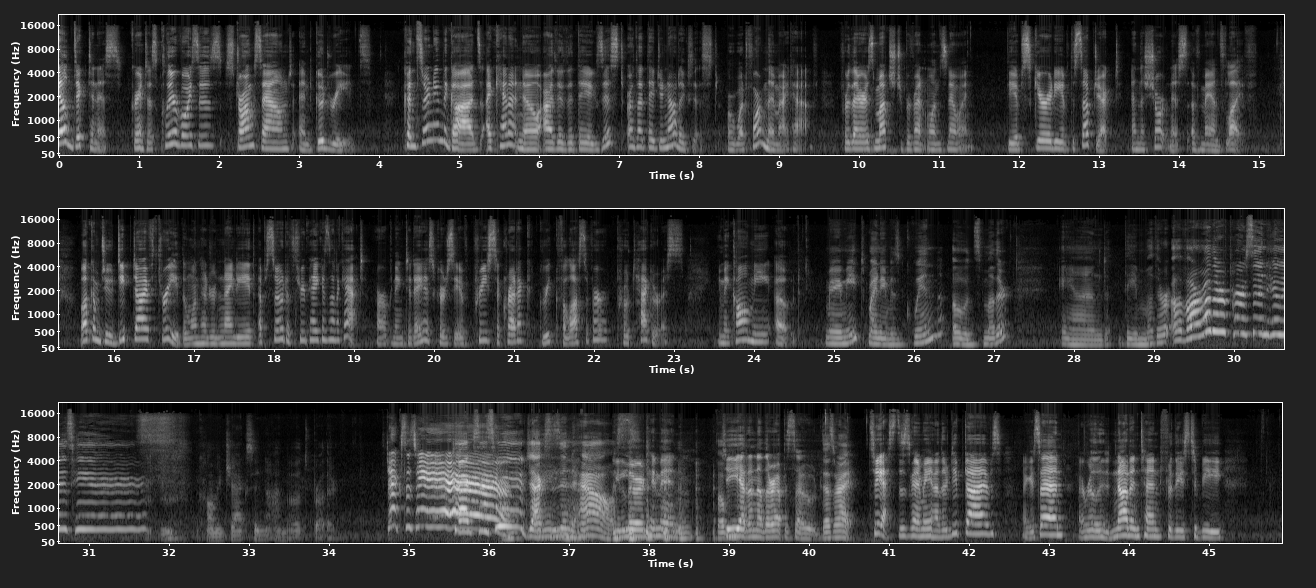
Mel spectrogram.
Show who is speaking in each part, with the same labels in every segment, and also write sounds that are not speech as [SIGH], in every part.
Speaker 1: Hail Dictinus, grant us clear voices, strong sound, and good reeds. Concerning the gods, I cannot know either that they exist or that they do not exist, or what form they might have, for there is much to prevent one's knowing the obscurity of the subject and the shortness of man's life. Welcome to Deep Dive 3, the 198th episode of Three Pagans and a Cat. Our opening today is courtesy of pre Socratic Greek philosopher Protagoras. You may call me Ode.
Speaker 2: Merry meet. My name is Gwyn, Ode's mother, and the mother of our other person who is here.
Speaker 3: Call me Jackson. I'm Ode's brother.
Speaker 1: Jackson's here!
Speaker 2: Jackson's here. Jax is in the house.
Speaker 1: We lured him in [LAUGHS] to yet another episode.
Speaker 2: That's right.
Speaker 1: So yes, this is going to be another deep dives. Like I said, I really did not intend for these to be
